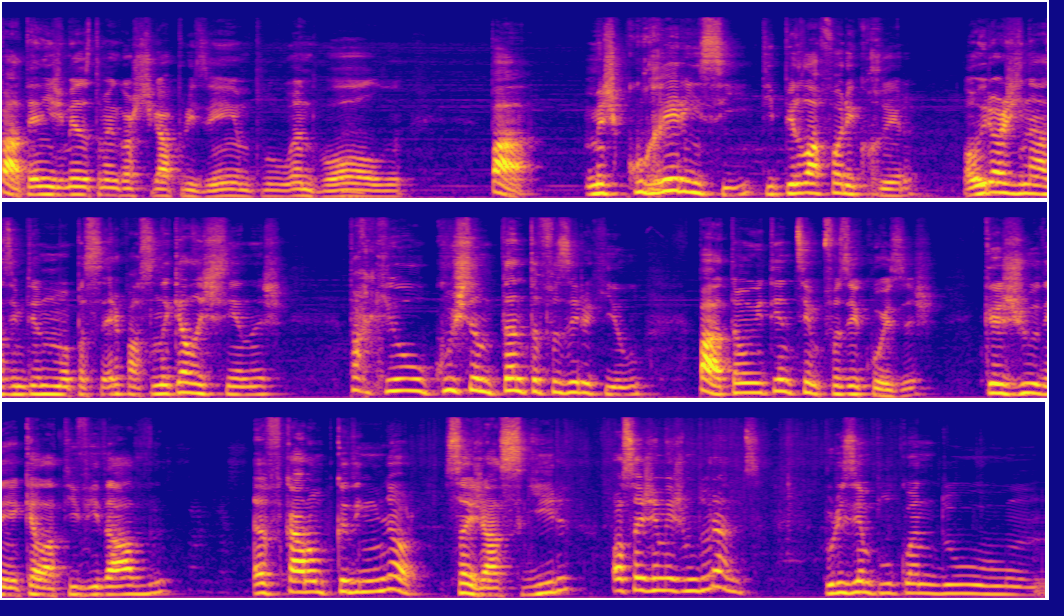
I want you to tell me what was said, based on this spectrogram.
pá, ténis mesa também gosto de jogar, por exemplo, handball. Pá, mas correr em si, tipo ir lá fora e correr, ou ir ao ginásio e meter-me numa passeira, pá, são naquelas cenas, pá, que eu custa-me tanto a fazer aquilo, pá, então eu tento sempre fazer coisas que ajudem aquela atividade a ficar um bocadinho melhor, seja a seguir ou seja mesmo durante. Por exemplo, quando.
